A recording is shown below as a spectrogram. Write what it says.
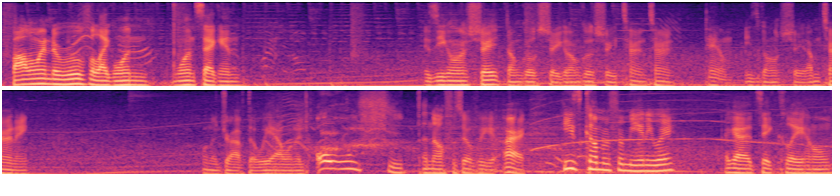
Following the roof for like one one second. Is he going straight? Don't go straight. Don't go straight. Turn, turn. Damn, he's going straight. I'm turning. Want to drive the way I want to. Oh shoot, an officer over here. All right, he's coming for me anyway. I gotta take Clay home.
